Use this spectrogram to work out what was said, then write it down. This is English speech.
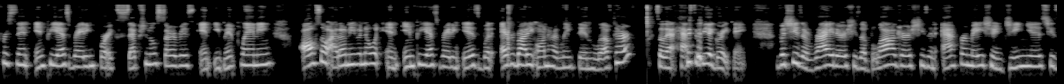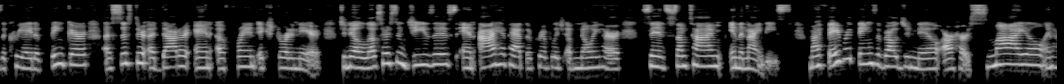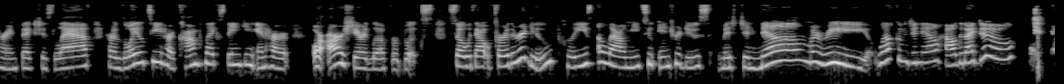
NPS rating for exceptional service and event planning. Also, I don't even know what an NPS rating is, but everybody on her LinkedIn loved her. So that has to be a great thing. But she's a writer, she's a blogger, she's an affirmation genius, she's a creative thinker, a sister, a daughter, and a friend extraordinaire. Janelle loves her some Jesus, and I have had the privilege of knowing her since sometime in the 90s. My favorite things about Janelle are her smile and her infectious laugh, her loyalty, her complex thinking, and her or our shared love for books. So, without further ado, please allow me to introduce Miss Janelle Marie. Welcome, Janelle. How did I do?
